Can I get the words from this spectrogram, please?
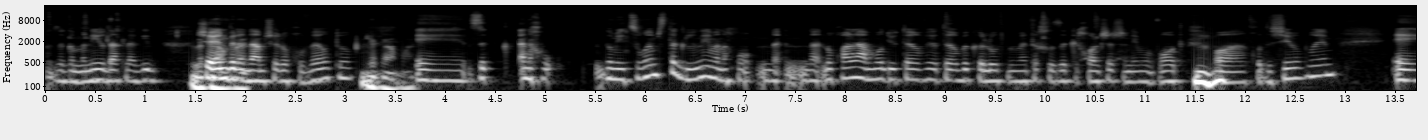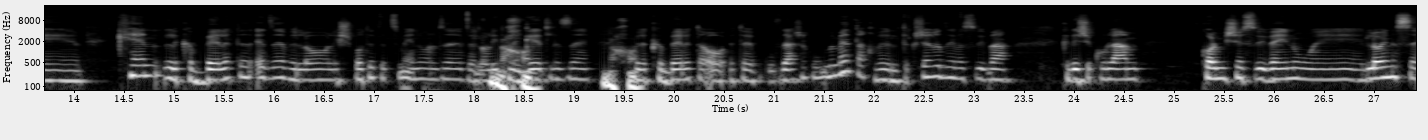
זה גם אני יודעת להגיד לגמרי. שאין בן אדם שלא חווה אותו. לגמרי. אה, זה, אנחנו גם יצורים סטגלנים, אנחנו נ, נ, נוכל לעמוד יותר ויותר בקלות במתח הזה ככל שהשנים עוברות mm-hmm. או החודשים עוברים. אה, כן לקבל את, את זה ולא לשפוט את עצמנו על זה ולא נכון, להתנגד לזה. נכון. ולקבל את, הא, את העובדה שאנחנו במתח ולתקשר את זה עם הסביבה כדי שכולם, כל מי שסביבנו אה, לא ינסה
